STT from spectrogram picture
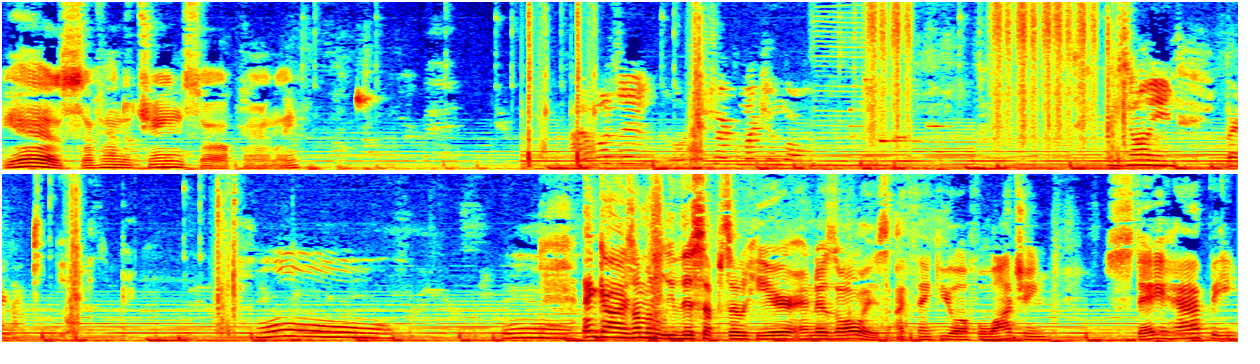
Yes, I found a chainsaw apparently. I wasn't sharp my Kindle. The zombies better not get. Oh. Oh. And guys, I'm gonna leave this episode here. And as always, I thank you all for watching. Stay happy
